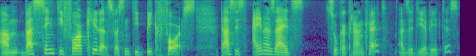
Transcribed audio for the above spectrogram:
Ähm, was sind die Four Killers? Was sind die Big Fours? Das ist einerseits Zuckerkrankheit, also Diabetes.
